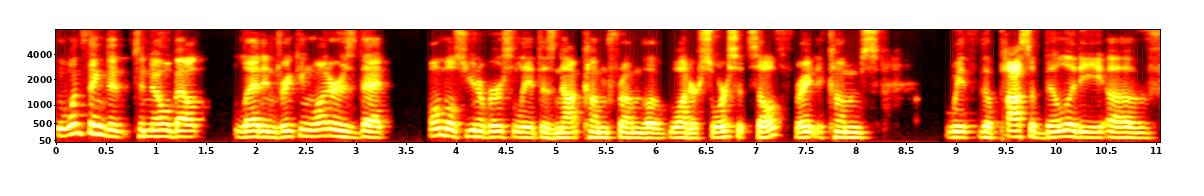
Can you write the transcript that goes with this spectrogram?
The one thing to, to know about lead in drinking water is that almost universally it does not come from the water source itself right? It comes with the possibility of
